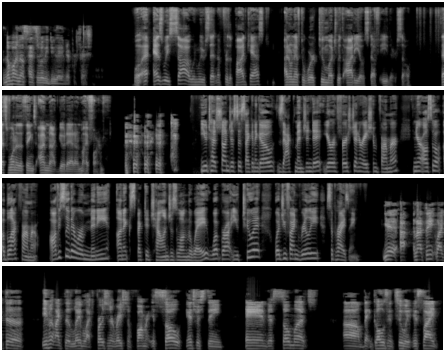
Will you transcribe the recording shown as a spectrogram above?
nobody else has to really do that in their profession. Well, as we saw when we were setting up for the podcast, I don't have to work too much with audio stuff either. So that's one of the things I'm not good at on my farm. You touched on just a second ago, Zach mentioned it. You're a first generation farmer and you're also a Black farmer. Obviously, there were many unexpected challenges along the way. What brought you to it? What'd you find really surprising? Yeah, I, and I think like the even like the label like first generation farmer is so interesting, and there's so much um, that goes into it. It's like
